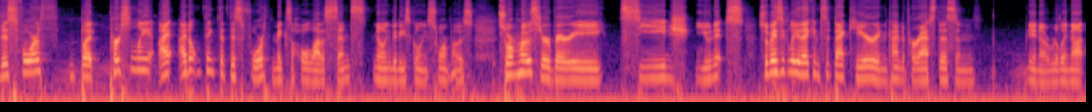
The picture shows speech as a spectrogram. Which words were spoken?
this fourth, but personally, I, I don't think that this fourth makes a whole lot of sense, knowing that he's going Swarm Hosts. Swarm Hosts are very siege units, so basically they can sit back here and kind of harass this and, you know, really not,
